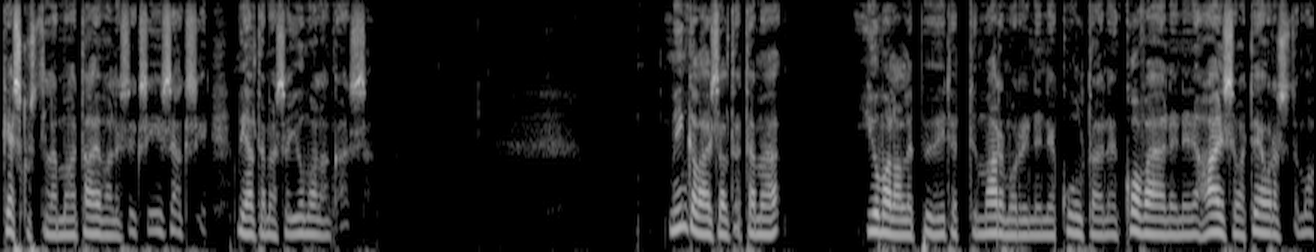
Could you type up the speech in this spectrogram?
keskustelemaan taivaalliseksi isäksi mieltämänsä Jumalan kanssa minkälaiselta tämä Jumalalle pyhitetty marmorinen ja kultainen, kovaääninen ja haiseva teurastamo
